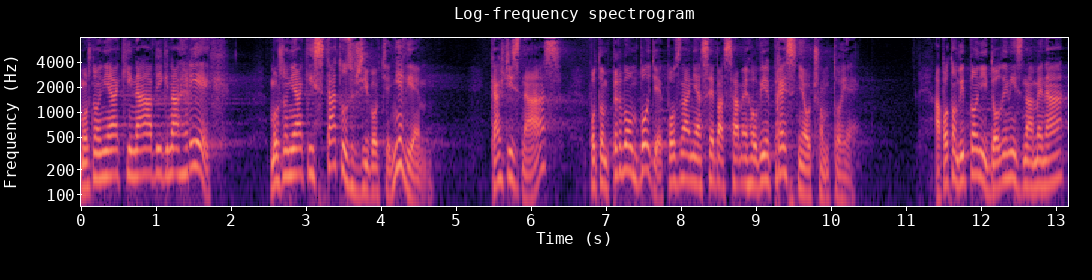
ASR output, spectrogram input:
Možno nejaký návyk na hriech. Možno nejaký status v živote. Neviem. Každý z nás po tom prvom bode poznania seba samého vie presne, o čom to je. A potom vyplniť doliny znamená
